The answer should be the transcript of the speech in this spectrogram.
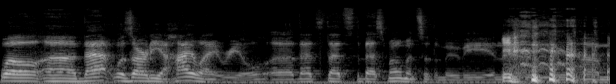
Well, uh, that was already a highlight reel. Uh, that's that's the best moments of the movie. And um,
